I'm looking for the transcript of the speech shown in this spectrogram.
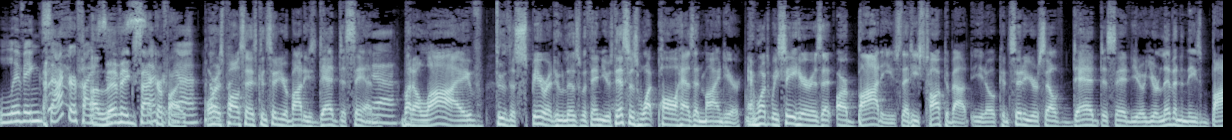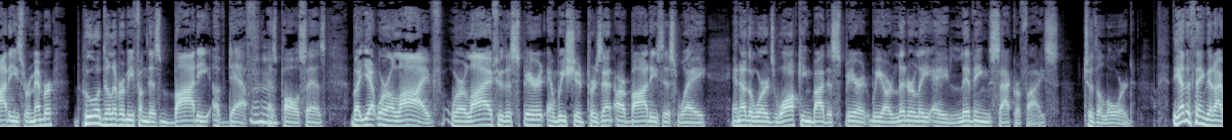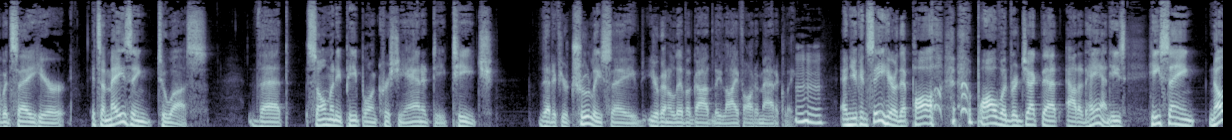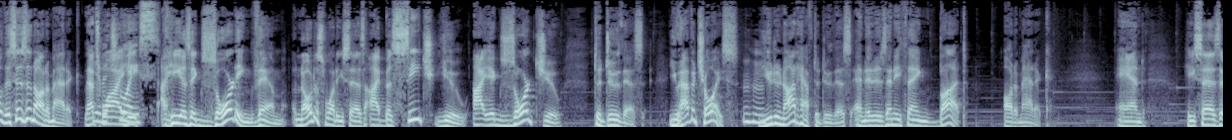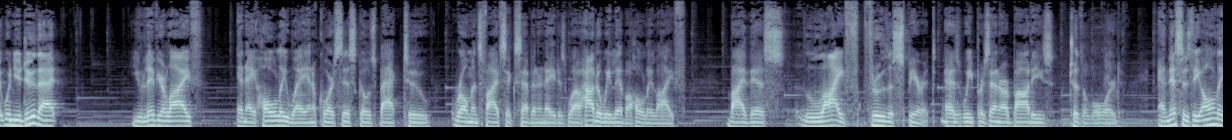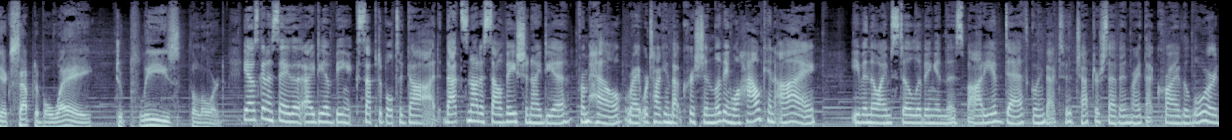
living sacrifice. a living Sacri- sacrifice. yeah. Or as Paul says, consider your bodies dead to sin, Yeah. but alive through the Spirit who lives within you. This is what Paul has in mind here. And what we see here is that our bodies that he's talked about, you know, consider yourself dead to sin. You know, you're living in these bodies. Remember, who will deliver me from this body of death, mm-hmm. as Paul says? But yet we're alive. We're alive through the Spirit, and we should present our bodies this way. In other words, walking by the Spirit, we are literally a living sacrifice to the Lord. The other thing that I would say here, it's amazing to us that so many people in Christianity teach that if you're truly saved, you're going to live a godly life automatically. Mm-hmm. And you can see here that Paul Paul would reject that out of hand. He's he's saying, no, this isn't automatic. That's You have a why he, he is exhorting them. Notice what he says, I beseech you, I exhort you to do this. You have a choice. Mm-hmm. You do not have to do this, and it is anything but automatic. And he says that when you do that, you live your life in a holy way. And of course, this goes back to Romans 5, 6, 7, and 8 as well. How do we live a holy life? By this life through the Spirit as we present our bodies to the Lord. And this is the only acceptable way to please the Lord. Yeah, I was going to say the idea of being acceptable to God. That's not a salvation idea from hell, right? We're talking about Christian living. Well, how can I, even though I'm still living in this body of death, going back to chapter 7, right? That cry of the Lord,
